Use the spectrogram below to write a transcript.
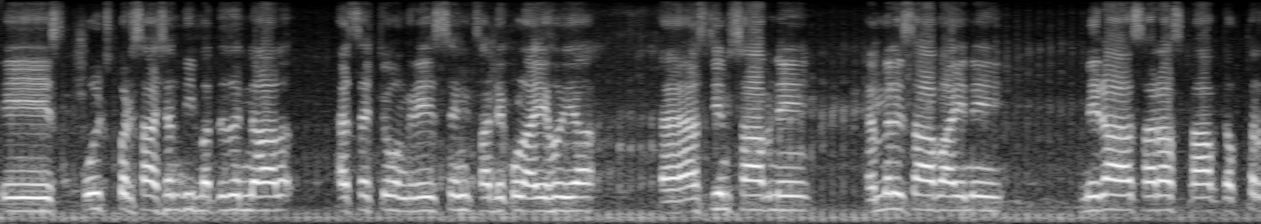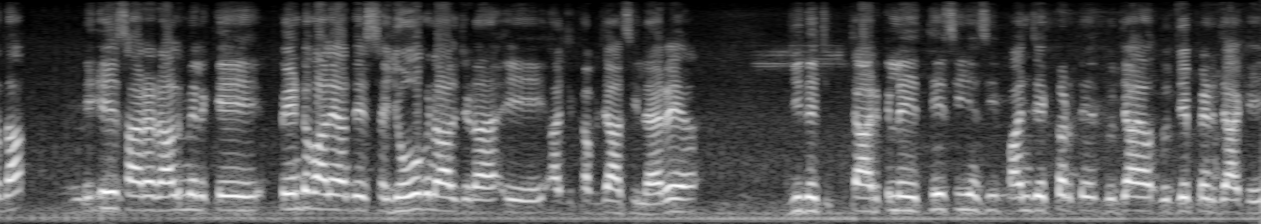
ਤੇ ਪੁਲਿਸ ਪ੍ਰਸ਼ਾਸਨ ਦੀ ਮਦਦ ਦੇ ਨਾਲ ਐਸਐਚਓ ਅੰਗਰੇਜ਼ ਸਿੰਘ ਸਾਡੇ ਕੋਲ ਆਏ ਹੋਏ ਆ। ਐਸਡੀਐਮ ਸਾਹਿਬ ਨੇ ਐਮਐਲਏ ਸਾਹਿਬ ਆਏ ਨੇ ਮੇਰਾ ਸਾਰਾ ਸਟਾਫ ਦਫ਼ਤਰ ਦਾ ਤੇ ਇਹ ਸਾਰੇ ਰਲ ਮਿਲ ਕੇ ਪਿੰਡ ਵਾਲਿਆਂ ਦੇ ਸਹਿਯੋਗ ਨਾਲ ਜਿਹੜਾ ਇਹ ਅੱਜ ਕਬਜ਼ਾ ਅਸੀਂ ਲੈ ਰਹੇ ਹਾਂ। ਜਿਹਦੇ ਚ 4 ਕਿੱਲੇ ਇੱਥੇ ਸੀ ਅਸੀਂ 5 ਏਕੜ ਤੇ ਦੂਜਾ ਦੂਜੇ ਪਿੰਡ ਜਾ ਕੇ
